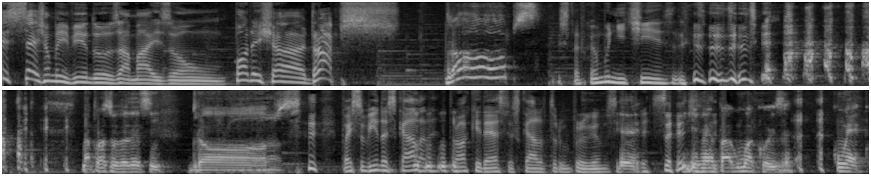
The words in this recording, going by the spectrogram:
E sejam bem-vindos a mais um Pode deixar Drops. Drops! Isso tá ficando bonitinho. Na próxima vez assim, drops. Vai subindo a escala, né? Troca e desce a escala do programa, assim, É, tem que inventar alguma coisa com eco.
